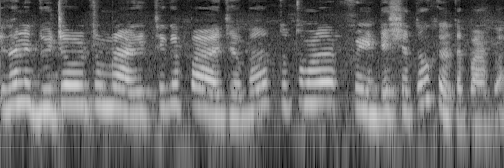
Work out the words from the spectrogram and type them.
এখানে দুইটা বল তোমরা আগে থেকে পাওয়া যাবা, তো তোমরা ফ্রেন্ডের সাথেও খেলতে পারবা।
